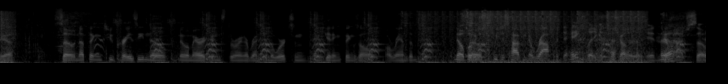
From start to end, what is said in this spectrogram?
yeah. So nothing too crazy. No, no Americans throwing a wrench in the works and, and getting things all, all random. No, but So- we just, happen having to wrap and Dehane playing against each other in their Yeah, match. So,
